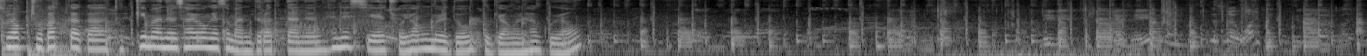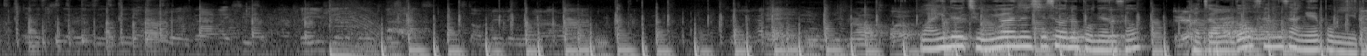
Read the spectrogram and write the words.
지역 조각가가 도끼만을 사용해서 만들었다는 헤네시의 조형물도 구경을 하고요. 와인을 증류하는 시설을 보면서 과정도 상상해 봅니다.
